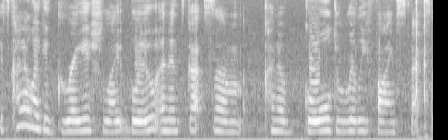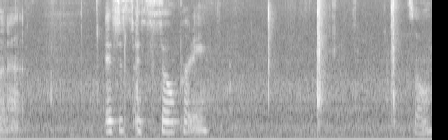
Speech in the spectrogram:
it's kind of like a grayish light blue and it's got some kind of gold really fine specks in it. It's just, it's so pretty. So,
